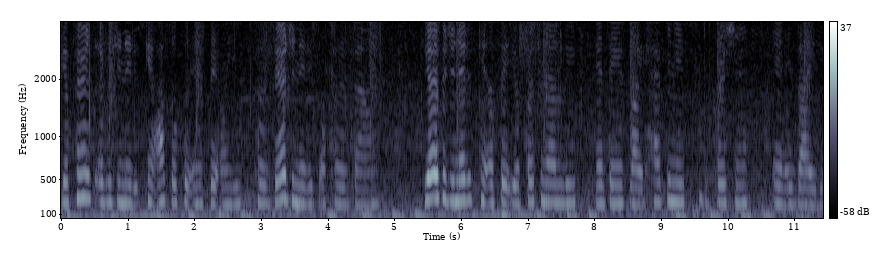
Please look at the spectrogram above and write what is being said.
Your parents' epigenetics can also put an effect on you because their genetics are passed down. Your epigenetics can affect your personality and things like happiness, depression, and anxiety.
